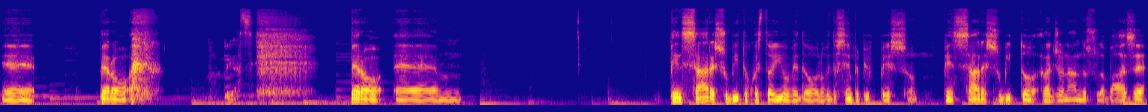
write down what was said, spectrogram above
Eh, però, ragazzi, però ehm, pensare subito, questo io vedo, lo vedo sempre più spesso, pensare subito ragionando sulla base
